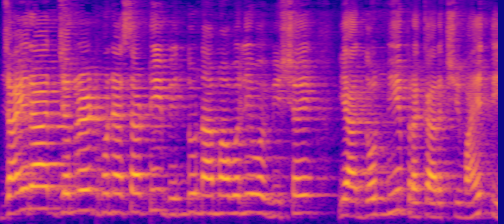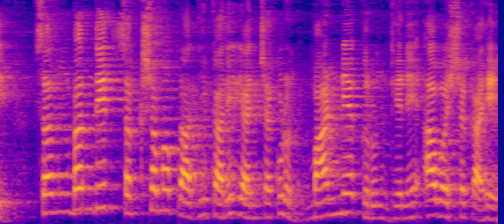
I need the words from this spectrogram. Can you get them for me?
जाहिरात जनरेट होण्यासाठी बिंदू नामावली व विषय या दोन्ही प्रकारची माहिती संबंधित सक्षम प्राधिकारी यांच्याकडून मान्य करून घेणे आवश्यक आहे.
